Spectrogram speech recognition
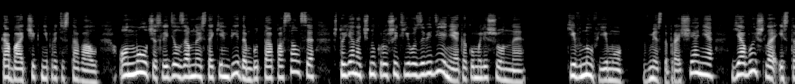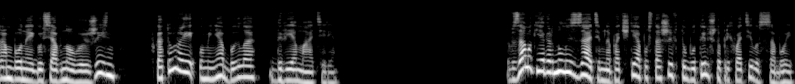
Кабачик не протестовал. Он молча следил за мной с таким видом, будто опасался, что я начну крушить его заведение, как умалишенное. Кивнув ему вместо прощания, я вышла из тромбона и гуся в новую жизнь, в которой у меня было две матери. В замок я вернулась затемно, почти опустошив ту бутыль, что прихватила с собой.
